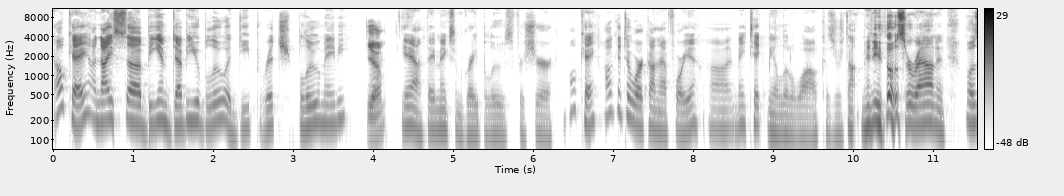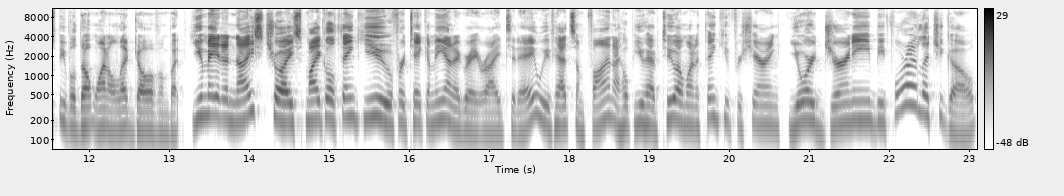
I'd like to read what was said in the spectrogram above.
Okay. A nice uh, BMW blue, a deep, rich blue, maybe? Yeah. Yeah, they make some great blues for sure. Okay, I'll get to work on that for you. Uh, it may take me a little while because there's not many of those around, and most people don't want to let go of them. But you made a nice choice, Michael. Thank you for taking me on a great ride today. We've had some fun. I hope you have too. I want to thank you for sharing your journey. Before I let you go,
